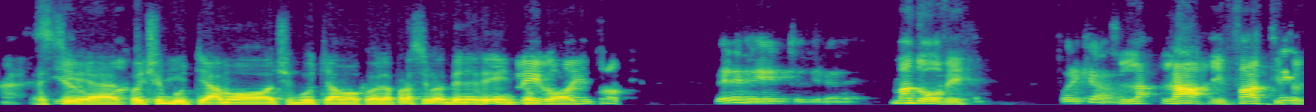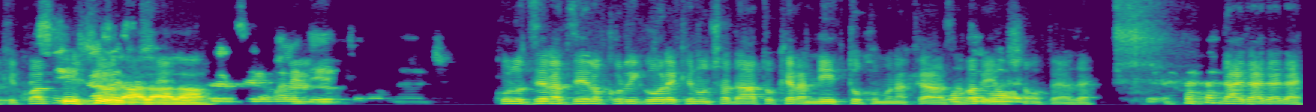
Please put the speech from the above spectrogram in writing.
Eh, eh sì, eh, poi ci buttiamo, ci buttiamo con la prossima Benevento. Prego, ma entro... Benevento, direi. Ma dove? Fuori casa. Là, là infatti, sì, perché qua... Sì, sì, là, là, là. Maledetto con lo 0-0 con rigore che non ci ha dato, che era netto come una casa. Va bene, lasciamo perdere. Dai, dai, dai, dai.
